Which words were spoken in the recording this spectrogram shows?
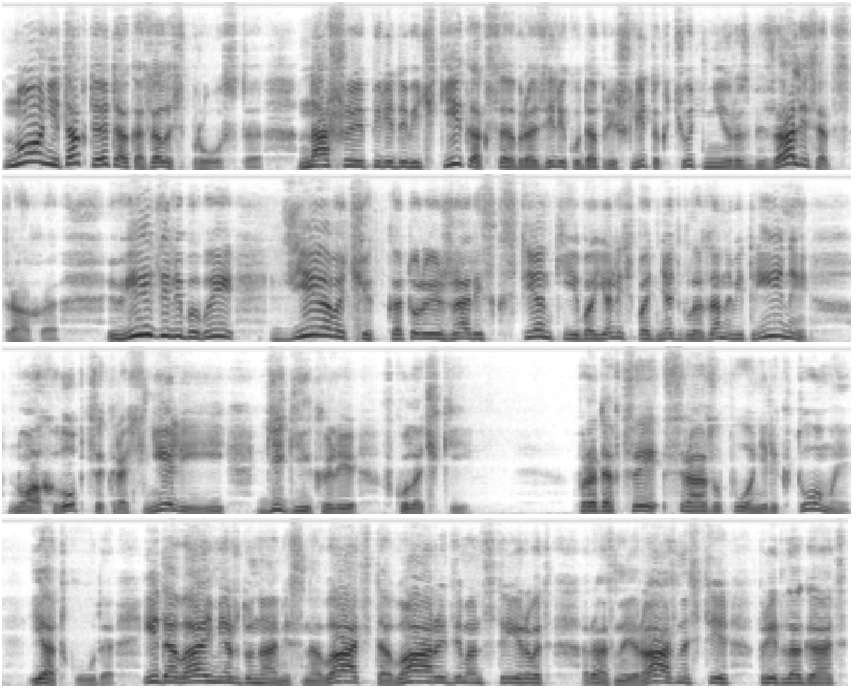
но не так-то это оказалось просто. Наши передовички, как сообразили, куда пришли, так чуть не разбежались от страха. Видели бы вы девочек, которые жались к стенке и боялись поднять глаза на витрины, ну а хлопцы краснели и гигикали в кулачки. Продавцы сразу поняли, кто мы и откуда, и давай между нами сновать, товары демонстрировать, разные разности предлагать.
